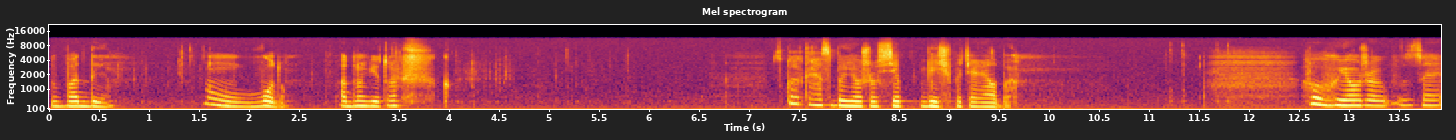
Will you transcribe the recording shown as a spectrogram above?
воды. Ну, воду. Одно ветро. Сколько раз бы я уже все вещи потерял бы? Фух, я уже за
